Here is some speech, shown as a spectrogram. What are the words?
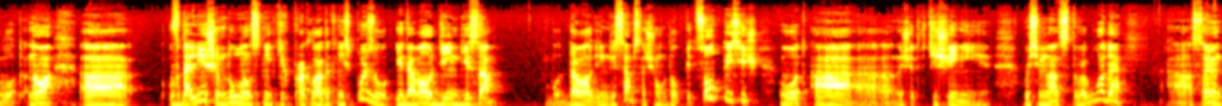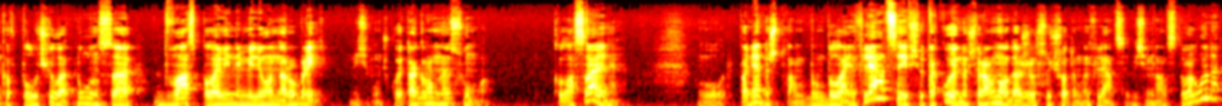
Вот. Но а, в дальнейшем Нуланс никаких прокладок не использовал и давал деньги сам. Вот, давал деньги сам, сначала он дал 500 тысяч, вот, а значит, в течение 2018 года а, Савенков получил от Нуланса 2,5 миллиона рублей. На секундочку, это огромная сумма, колоссальная. Вот. Понятно, что там была инфляция и все такое, но все равно, даже с учетом инфляции 2018 года,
